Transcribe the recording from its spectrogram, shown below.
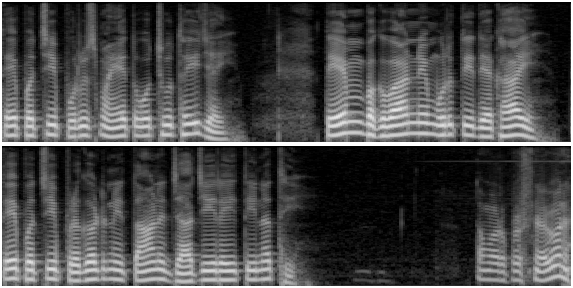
તે પછી પુરુષમાં હેત ઓછું થઈ જાય. તેમ ભગવાનની મૂર્તિ દેખાય, તે પછી પ્રગટની તાણ જાજી રહેતી નથી. તમારો પ્રશ્ન આવ્યો ને?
